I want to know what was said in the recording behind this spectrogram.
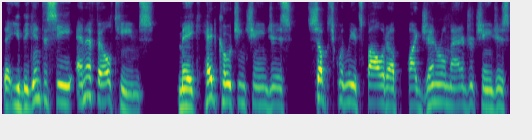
that you begin to see NFL teams make head coaching changes, Subsequently, it's followed up by general manager changes.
